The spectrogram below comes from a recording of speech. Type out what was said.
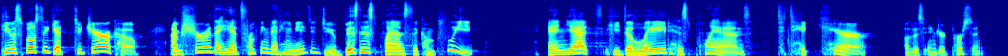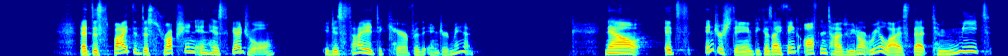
He was supposed to get to Jericho. I'm sure that he had something that he needed to do, business plans to complete, and yet he delayed his plans to take care of this injured person. That despite the disruption in his schedule, he decided to care for the injured man. Now, it's interesting because I think oftentimes we don't realize that to meet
